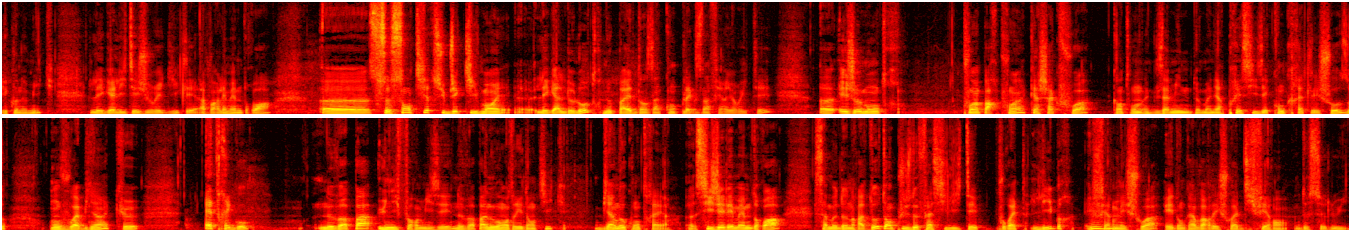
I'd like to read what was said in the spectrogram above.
économiques, l'égalité juridique, avoir les mêmes droits, euh, se sentir subjectivement euh, l'égal de l'autre, ne pas être dans un complexe d'infériorité. Euh, et je montre point par point qu'à chaque fois, quand on examine de manière précise et concrète les choses, on voit bien que être égaux ne va pas uniformiser, ne va pas nous rendre identiques. Bien au contraire. Euh, si j'ai les mêmes droits, ça me donnera d'autant plus de facilité pour être libre et faire Mhm. mes choix et donc avoir des choix différents de celui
